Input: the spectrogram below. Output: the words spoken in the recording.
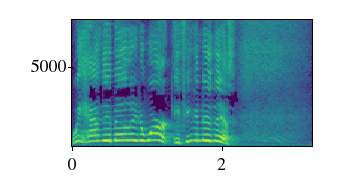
we have the ability to work. If you can do this,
